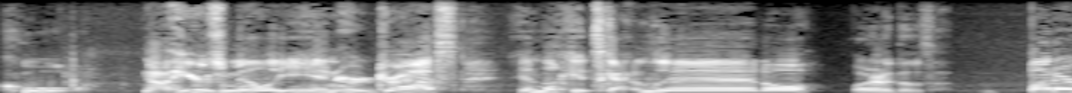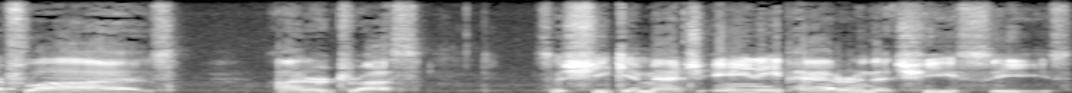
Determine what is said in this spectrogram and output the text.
cool. Now here's Milli in her dress, and look, it's got little, what are those, butterflies on her dress. So she can match any pattern that she sees.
